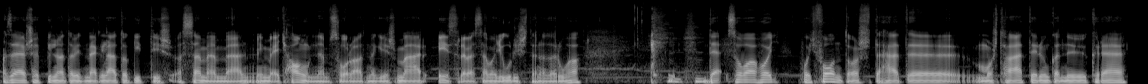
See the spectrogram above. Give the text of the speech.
Az első pillanat, amit meglátok itt is a szememmel, még egy hang nem szólalt meg, és már észreveszem, hogy úristen az a ruha. De szóval, hogy, hogy fontos, tehát most ha áttérünk a nőkre,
